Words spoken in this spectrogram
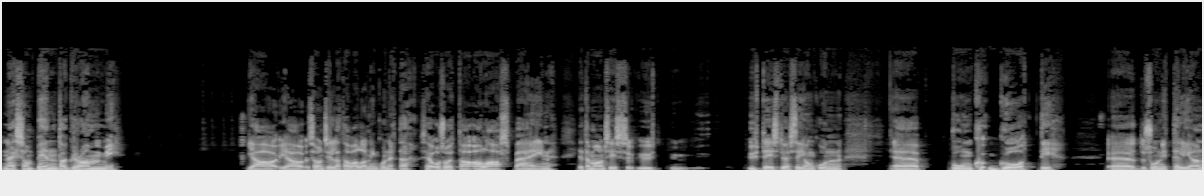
näissä on pentagrammi, ja, ja se on sillä tavalla, niin kuin, että se osoittaa alaspäin. Ja tämä on siis yh, yhteistyössä jonkun äh, punk-gootti äh, suunnittelijan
